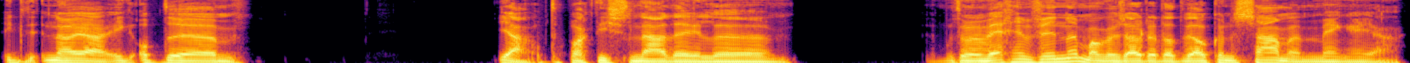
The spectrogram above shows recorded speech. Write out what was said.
ik, nou ja, ik, op, de, ja, op de praktische nadelen moeten we een weg in vinden. Maar we zouden dat wel kunnen samenmengen, ja.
